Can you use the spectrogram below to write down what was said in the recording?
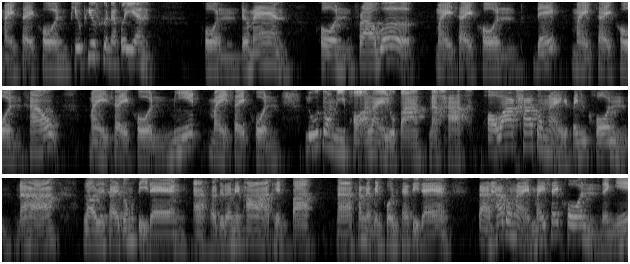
ไม่ใส่คนพิวพิวคือนักเรียน คน the man คน flower ไม่ใส่คน deck ไม่ใส่คน house ไม่ใส่คน meet ไม่ใส่คน รู้ตรงนี้เพราะอะไรรู้ปะนะคะ เพราะว่าค่าตรงไหนเป็นคนนะคะ เราจะใช้ตรงสีแดงอะเราจะได้ไม่พลาดเห็นปะ นะถ้าไหนเป็นคนจะใช้สีแดง แต่ถ้าตรงไหนไม่ใช่คนอย่างนี้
